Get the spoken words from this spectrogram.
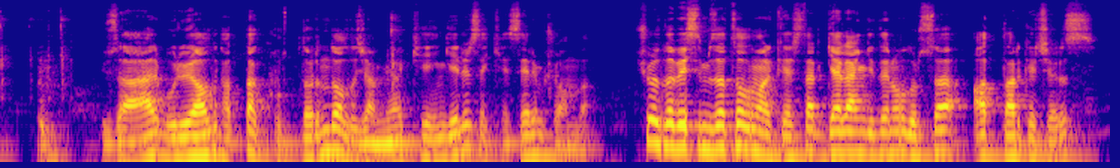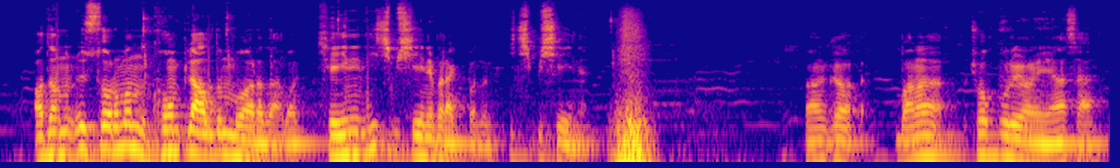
Güzel. Blue'yu aldık. Hatta kurtlarını da alacağım ya. Kane gelirse keserim şu anda. Şurada besimizi atalım arkadaşlar. Gelen giden olursa atlar kaçarız. Adamın üst ormanını komple aldım bu arada. Bak Kane'in hiçbir şeyini bırakmadım. Hiçbir şeyini. Kanka bana çok vuruyorsun ya sen.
